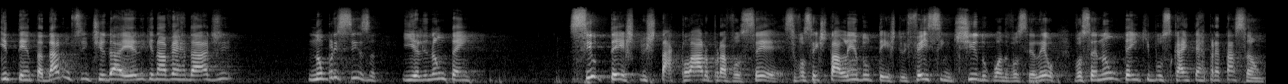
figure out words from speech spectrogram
e tenta dar um sentido a ele que, na verdade, não precisa, e ele não tem. Se o texto está claro para você, se você está lendo o texto e fez sentido quando você leu, você não tem que buscar interpretação.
